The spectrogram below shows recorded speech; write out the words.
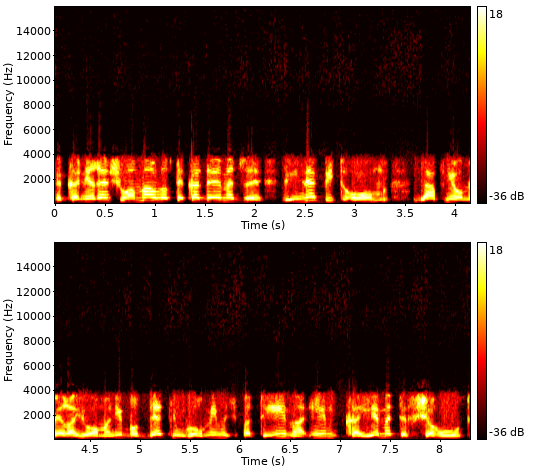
וכנראה שהוא אמר לו, תקדם את זה. והנה פתאום, גפני אומר היום, אני בודק עם גורמים משפטיים האם קיימת אפשרות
